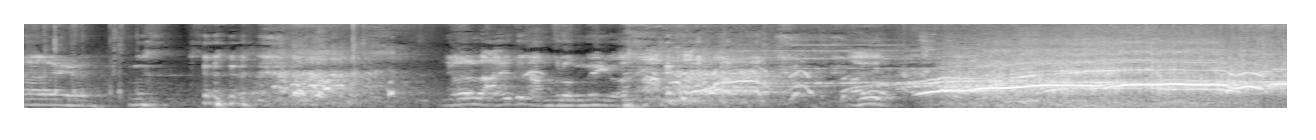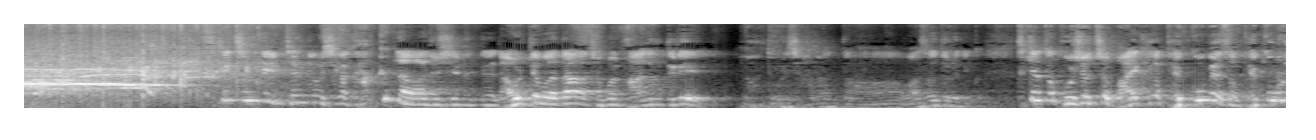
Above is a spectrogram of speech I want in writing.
아유. 열 아이들 안 부럽네 이거. 아니 스케치북에 임창정 씨가 가끔 나와주시는데 나올 때마다 정말 반응들이 야 노래 잘한다. 와서 들으니까. 특히 아까 보셨죠? 마이크가 배꼽에서 배꼽으로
